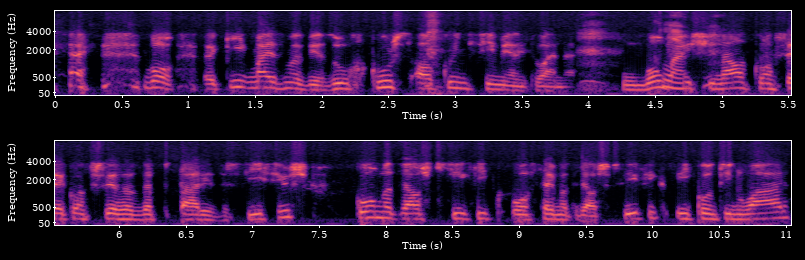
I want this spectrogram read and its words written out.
bom, aqui mais uma vez, o recurso ao conhecimento, Ana. Um bom claro. profissional consegue com certeza adaptar exercícios com material específico ou sem material específico e continuar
